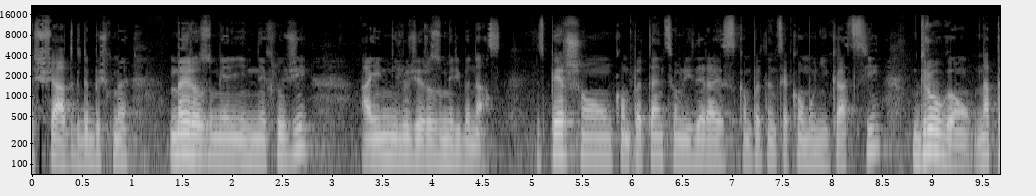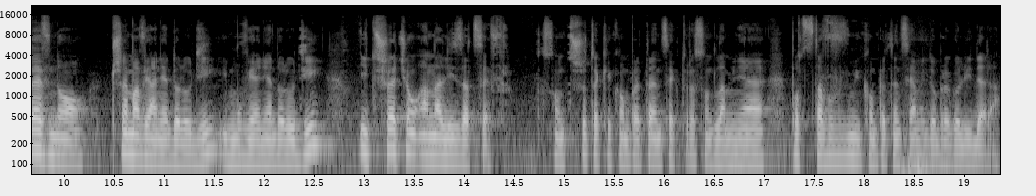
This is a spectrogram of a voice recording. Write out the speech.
świat, gdybyśmy my rozumieli innych ludzi, a inni ludzie rozumieliby nas. Więc pierwszą kompetencją lidera jest kompetencja komunikacji. Drugą na pewno przemawianie do ludzi i mówienie do ludzi. I trzecią analiza cyfr. To są trzy takie kompetencje, które są dla mnie podstawowymi kompetencjami dobrego lidera.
